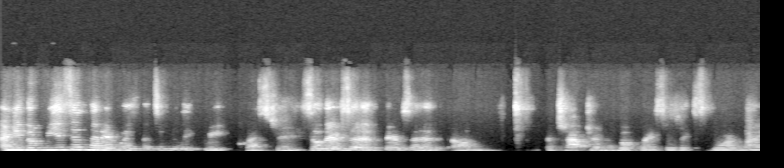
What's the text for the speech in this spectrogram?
I mean the reason that it was that's a really great question. So there's a there's a um, a chapter in the book where I sort of explore my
